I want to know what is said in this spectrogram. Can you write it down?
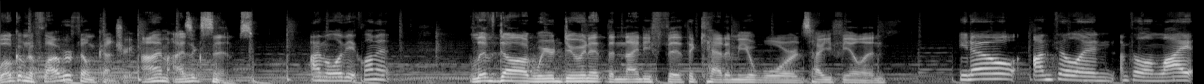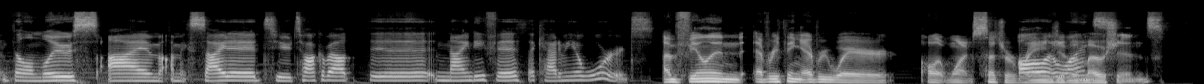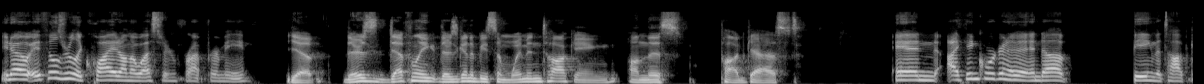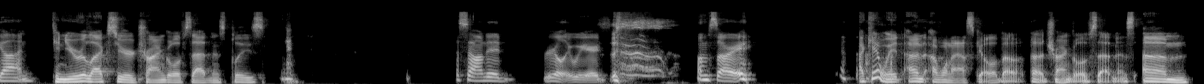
Welcome to Flyover Film Country. I'm Isaac Sims. I'm Olivia Clement. Live Dog, we're doing it the 95th Academy Awards. How you feeling? You know, I'm feeling I'm feeling light, I'm feeling loose. I'm I'm excited to talk about the 95th Academy Awards. I'm feeling everything everywhere all at once. Such a All range of once? emotions. You know, it feels really quiet on the Western Front for me. Yep. There's definitely there's going to be some women talking on this podcast. And I think we're gonna end up being the top gun. Can you relax your triangle of sadness, please? That sounded really weird. I'm sorry. I can't wait. I, I want to ask y'all about uh, Triangle of Sadness. Um,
